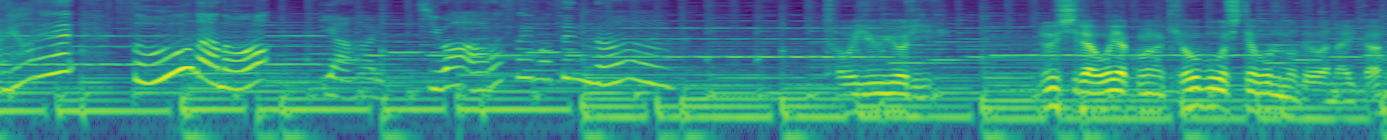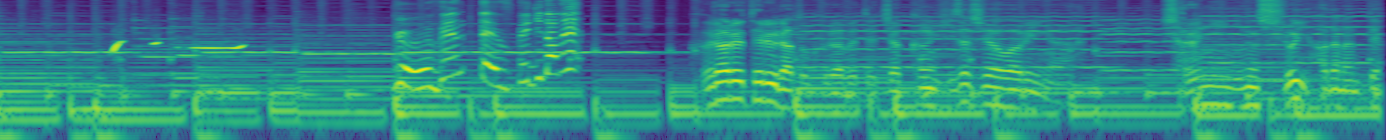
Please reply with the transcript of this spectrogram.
あれあれ？そうなの？やはり血は争えませんな。というより主ら親子が共謀しておるのではないか？偶然って素敵だね。クラルテルラと比べて若干日差しは悪いがシャルニーニの白い肌なんて映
